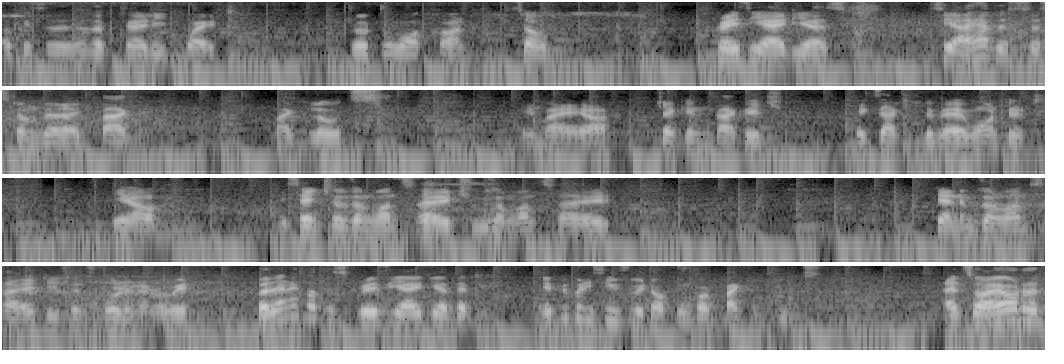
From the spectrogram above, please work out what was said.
Okay, so this is a fairly quiet road to walk on. So, crazy ideas. See, I have this system where I pack my clothes in my uh, check-in baggage exactly the way I want it. You know, essentials on one side, shoes on one side, denims on one side, t-shirts folded in a way. But then I got this crazy idea that everybody seems to be talking about packing cubes. And so I ordered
